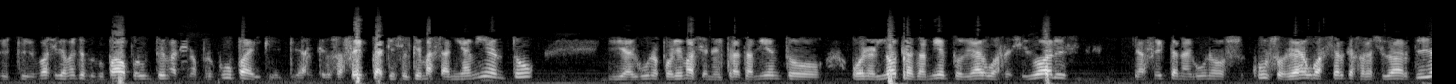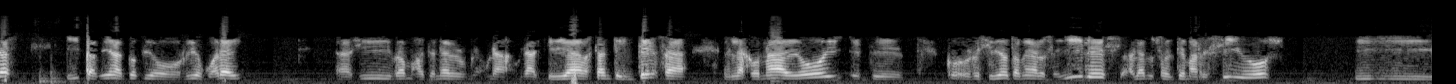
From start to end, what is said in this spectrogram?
este, básicamente preocupados por un tema que nos preocupa y que, que nos afecta, que es el tema saneamiento, y algunos problemas en el tratamiento o en el no tratamiento de aguas residuales que afectan algunos cursos de agua cerca a la ciudad de Artigas y también al propio río Cuaray. Allí vamos a tener una, actividad bastante intensa en la jornada de hoy, este, recibiendo también a los ediles, hablando sobre el tema residuos y,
